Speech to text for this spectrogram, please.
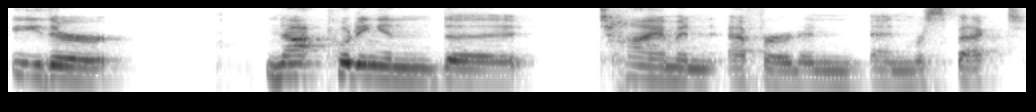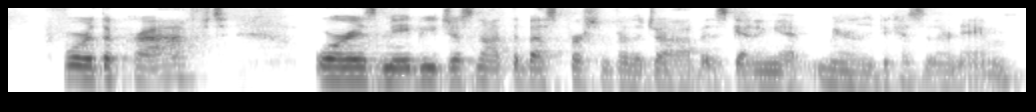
either not putting in the time and effort and and respect for the craft or is maybe just not the best person for the job is getting it merely because of their name.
